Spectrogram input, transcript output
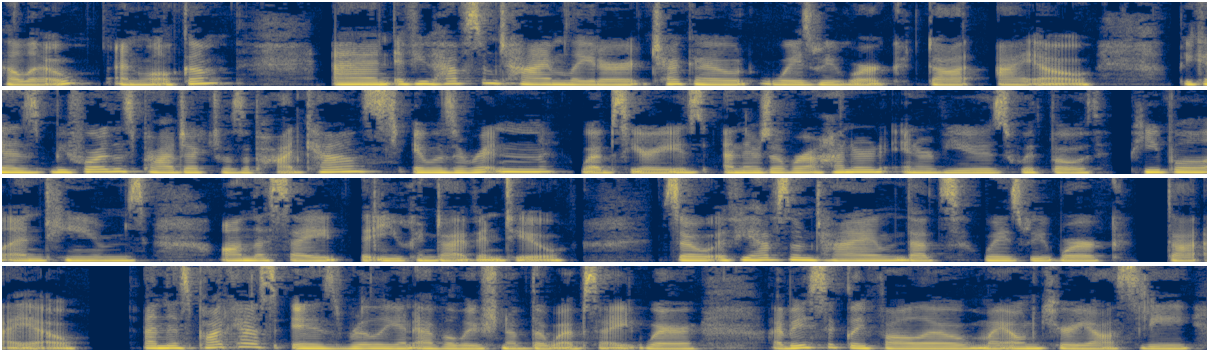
hello and welcome. And if you have some time later, check out wayswework.io because before this project was a podcast, it was a written web series and there's over 100 interviews with both people and teams on the site that you can dive into. So if you have some time, that's wayswework.io. And this podcast is really an evolution of the website where I basically follow my own curiosity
